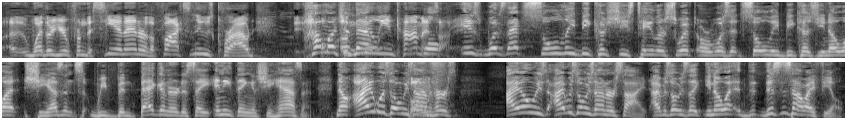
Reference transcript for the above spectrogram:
uh, whether you're from the CNN or the Fox News crowd, How much a of that million comments well, on it. is was that solely because she's Taylor Swift, or was it solely because you know what she hasn't? We've been begging her to say anything, and she hasn't. Now I was always on her. Both. I always I was always on her side. I was always like, you know what? Th- this is how I feel.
